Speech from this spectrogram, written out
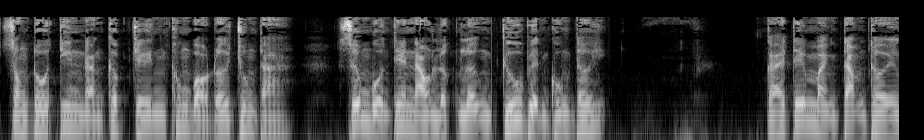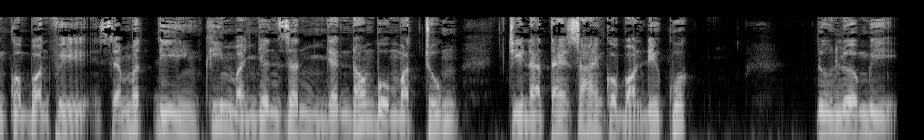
Song tôi tin rằng cấp trên không bỏ rơi chúng ta. Sớm muộn thế nào lực lượng cứu viện cũng tới. Cái thế mạnh tạm thời của bọn phỉ sẽ mất đi Khi mà nhân dân nhận đón bộ mặt chúng, Chỉ là tay sai của bọn đế quốc. Từ lừa mị,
